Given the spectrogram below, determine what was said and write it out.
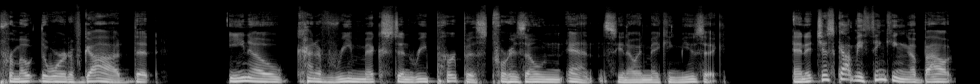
promote the word of God that Eno kind of remixed and repurposed for his own ends, you know, in making music. And it just got me thinking about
